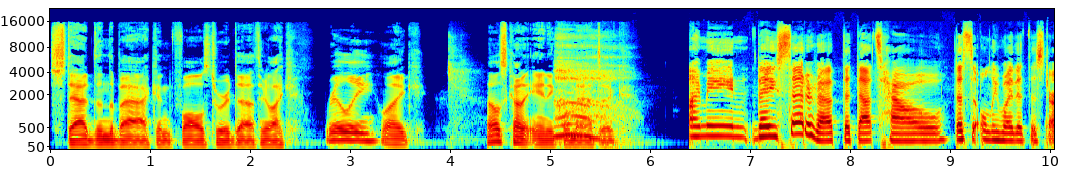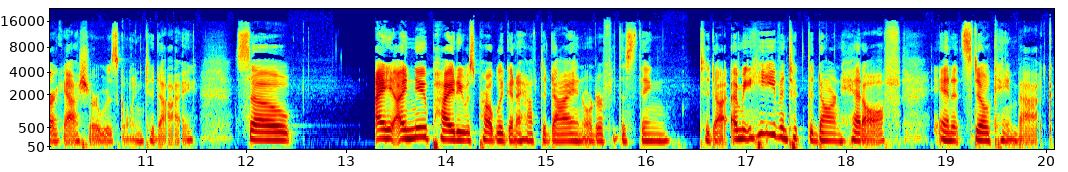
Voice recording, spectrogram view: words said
Stabbed in the back and falls to her death. You're like, really? Like that was kind of anticlimactic. I mean, they set it up that that's how that's the only way that this Dark Asher was going to die. So I I knew Piety was probably going to have to die in order for this thing to die. I mean, he even took the darn head off and it still came back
